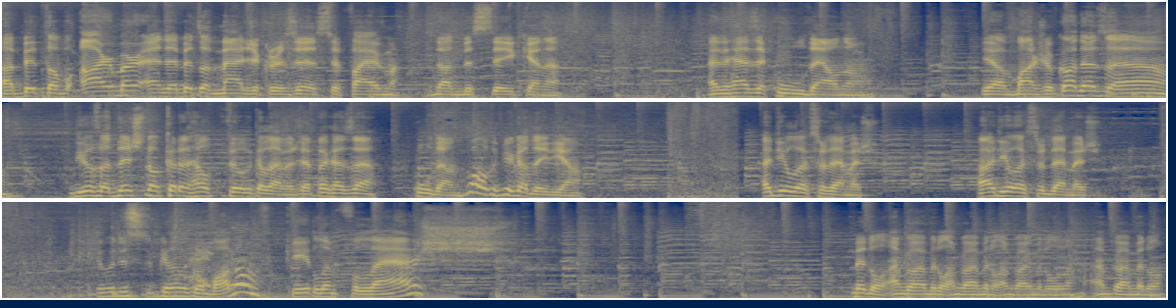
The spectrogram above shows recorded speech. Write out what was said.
a bit of armor and a bit of magic resist, if I'm not mistaken. And it has a cooldown. Yeah, magic. That's uh, deals additional current health physical damage. I has a cooldown. Well, you got the idea. I deal extra damage. I deal extra damage. Can we just gonna go bottom? Caitlyn flash. Middle. I'm going middle. I'm going middle. I'm going middle. I'm going middle.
